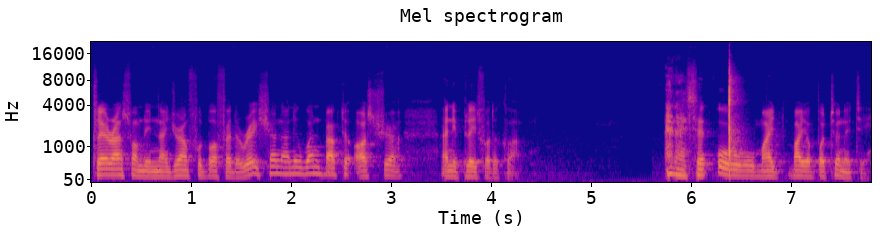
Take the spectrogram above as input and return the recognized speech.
clearance from the Nigerian Football Federation, and he went back to Austria, and he played for the club. And I said, "Oh, my, my opportunity."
